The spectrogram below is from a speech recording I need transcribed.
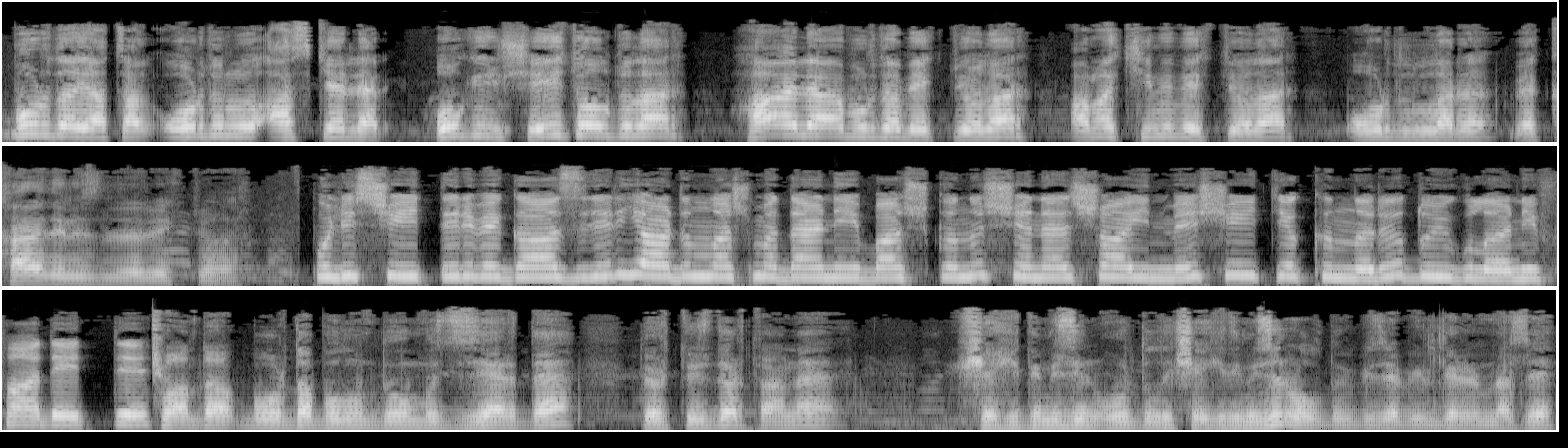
Burada yatan ordulu askerler o gün şehit oldular. Hala burada bekliyorlar ama kimi bekliyorlar? Orduluları ve Karadenizlileri bekliyorlar. Polis Şehitleri ve Gazileri Yardımlaşma Derneği Başkanı Şenel Şahin ve şehit yakınları duygularını ifade etti. Şu anda burada bulunduğumuz yerde 404 tane şehidimizin, ordulu şehidimizin olduğu bize bildirilmesi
